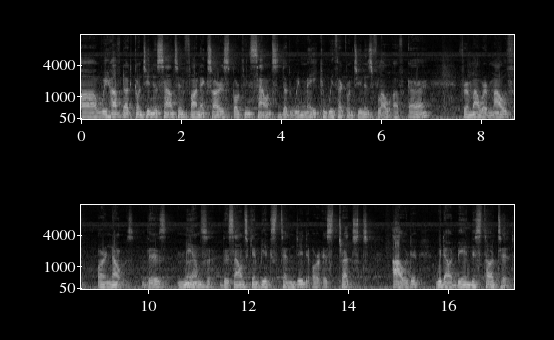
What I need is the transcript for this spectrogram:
uh, we have that continuous sounds in phonics are spoken sounds that we make with a continuous flow of air from our mouth or nose. This means the sounds can be extended or stretched out without being distorted.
